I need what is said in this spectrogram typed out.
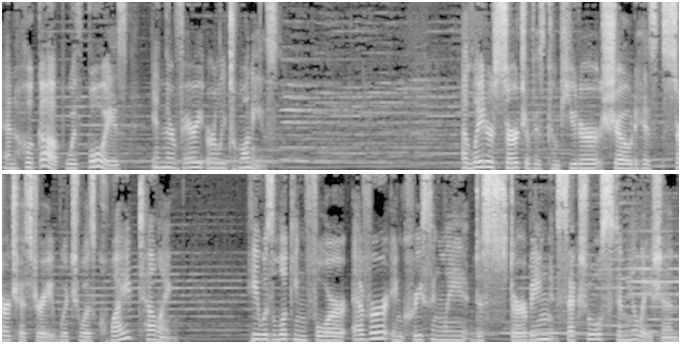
and hook up with boys in their very early 20s. A later search of his computer showed his search history, which was quite telling. He was looking for ever increasingly disturbing sexual stimulation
